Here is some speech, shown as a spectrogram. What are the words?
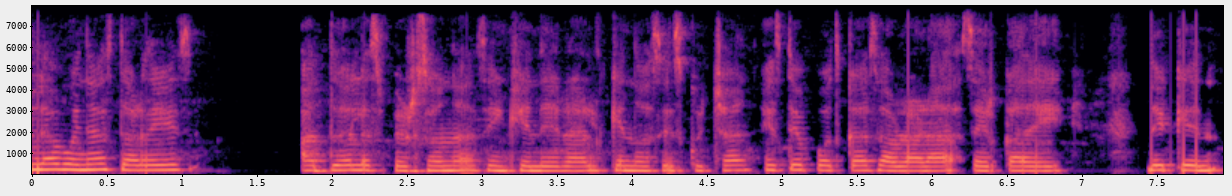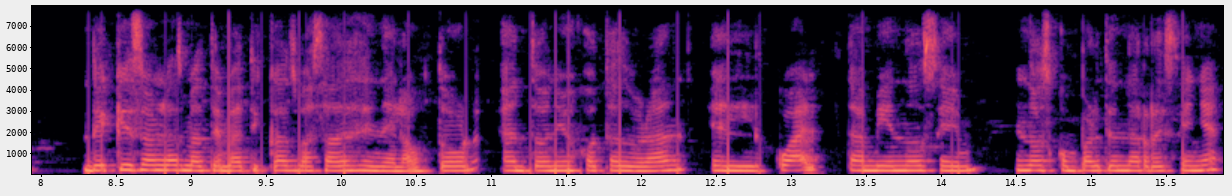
Hola, buenas tardes a todas las personas en general que nos escuchan. Este podcast hablará acerca de, de, qué, de qué son las matemáticas basadas en el autor Antonio J. Durán, el cual también nos, nos comparte una reseña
